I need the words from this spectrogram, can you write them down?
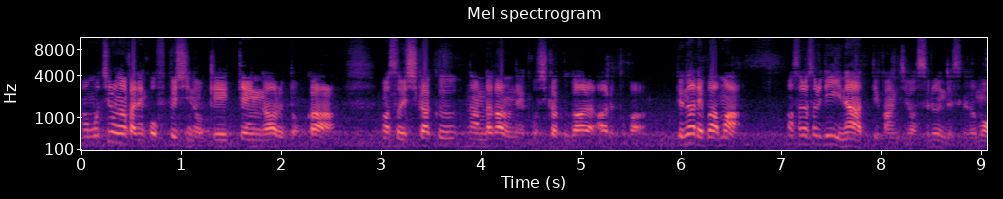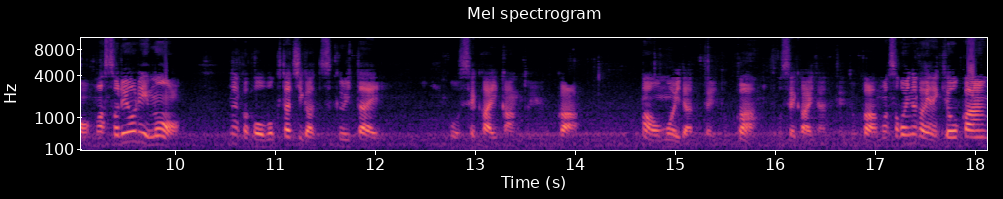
まあ、もちろんなんかね、こう福祉の経験があるとか、まあそういう資格、何らかのね、こう資格があるとかってなれば、まあ、まあそれはそれでいいなっていう感じはするんですけども、まあそれよりも、なんかこう僕たちが作りたい、こう世界観というか、まあ、思いだったりとか、世界だったりとか、まあ、そこに中でね、共感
